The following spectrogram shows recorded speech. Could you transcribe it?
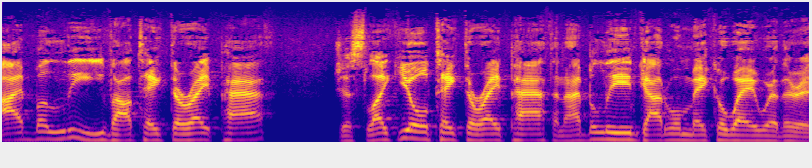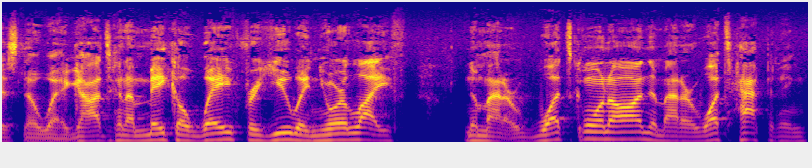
I believe I'll take the right path. Just like you'll take the right path, and I believe God will make a way where there is no way. God's going to make a way for you in your life, no matter what's going on, no matter what's happening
